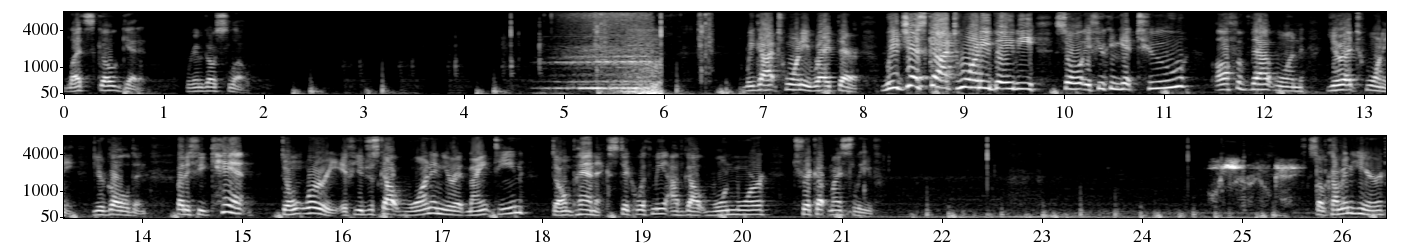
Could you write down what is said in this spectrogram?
let's go get it. We're going to go slow. We got 20 right there. We just got 20, baby! So if you can get two off of that one, you're at 20. You're golden. But if you can't, don't worry. If you just got one and you're at 19, don't panic. Stick with me. I've got one more trick up my sleeve. Holy shit, are you okay? So come in here.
